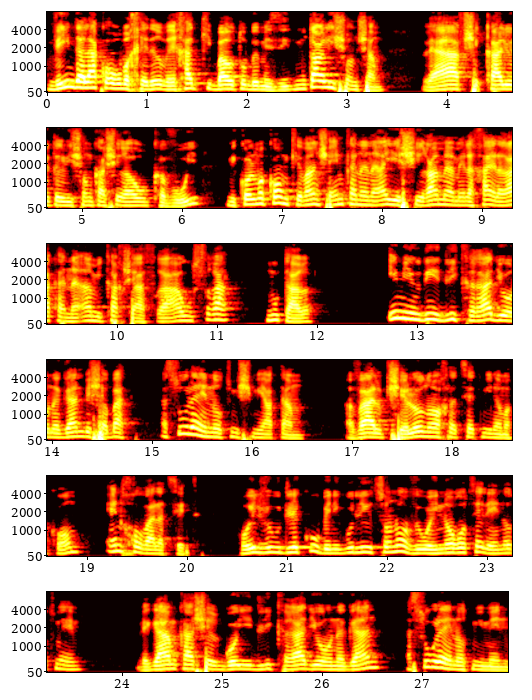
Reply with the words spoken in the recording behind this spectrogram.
ואם דלק אור בחדר ואחד קיבע אותו במזיד, מותר לישון שם, ואף שקל יותר לישון כאשר האור כבוי, מכל מקום, כיוון שאין כאן הנאה ישירה מהמלאכה, אלא רק הנאה מכך שההפרעה הוסרה, מותר. אם יהודי הדליק רדיו או נגן בשבת, אסור ליהנות משמיעתם, אבל כשלא נוח לצאת מן המקום, אין חובה לצאת, הואיל והודלקו בניגוד לרצונו והוא אינו רוצה ליהנות מהם. וגם כאשר גוי הדליק רדיו או נגן, אסור ליהנות ממנו,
